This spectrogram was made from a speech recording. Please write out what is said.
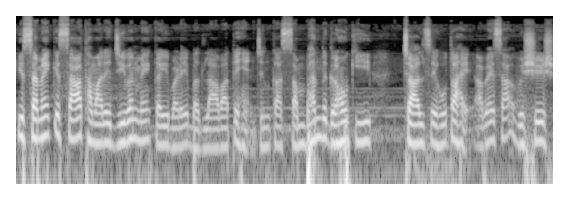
कि समय के साथ हमारे जीवन में कई बड़े बदलाव आते हैं, जिनका संबंध ग्रहों की चाल से होता है। अब ऐसा विशेष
